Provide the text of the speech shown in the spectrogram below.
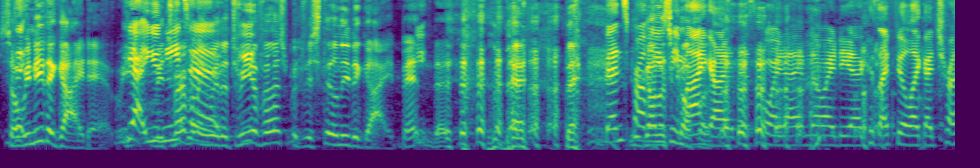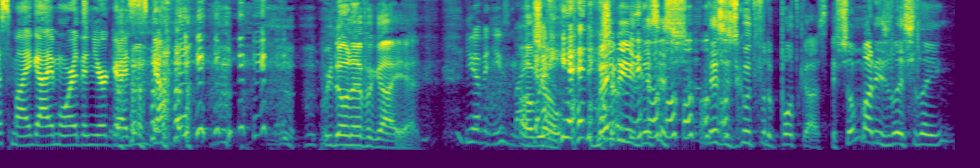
So the- we need a guy there. We, Yeah, you we're need traveling to- with the three you- of us, but we still need a guy. Ben, Ben's got probably us using my guy at this point. I have no idea because I feel like I trust my guy more than your guys' guy. we don't have a guy yet. You haven't used my Oh, guy so yet. maybe this is this is good for the podcast. If somebody's listening,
